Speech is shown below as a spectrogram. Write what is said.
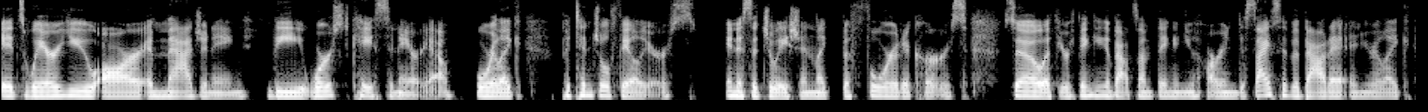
it's where you are imagining the worst case scenario or like potential failures in a situation like before it occurs. So if you're thinking about something and you are indecisive about it and you're like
